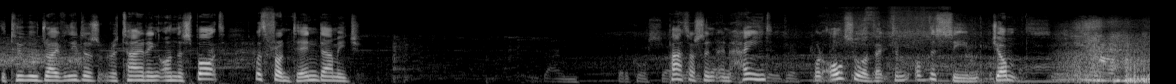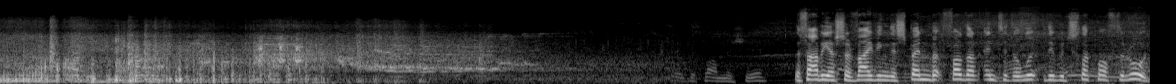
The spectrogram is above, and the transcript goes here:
The two wheel drive leaders retiring on the spot with front end damage. Patterson and Hind were also a victim of the same jump. The Fabia surviving the spin, but further into the loop they would slip off the road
